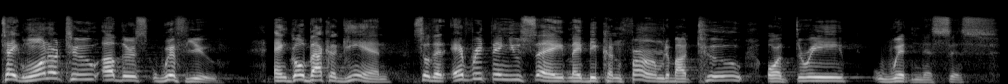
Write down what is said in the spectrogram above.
Take one or two others with you and go back again so that everything you say may be confirmed by two or three witnesses.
